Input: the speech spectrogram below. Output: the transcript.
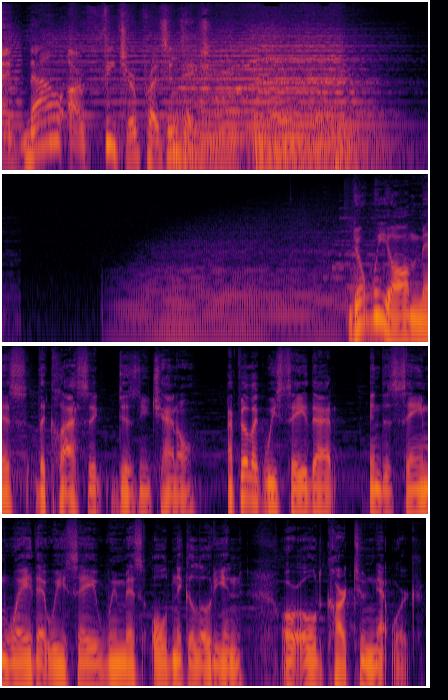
And now our feature presentation. Don't we all miss the classic Disney Channel? I feel like we say that in the same way that we say we miss old Nickelodeon or old Cartoon Network.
